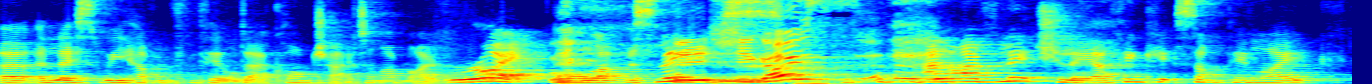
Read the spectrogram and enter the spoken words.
uh, unless we haven't fulfilled our contract, and I'm like, right, roll up the There sleeves. she goes. and I've literally, I think it's something like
